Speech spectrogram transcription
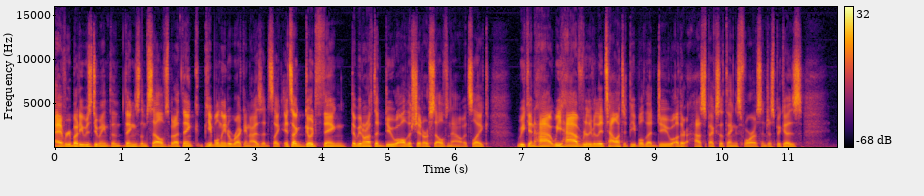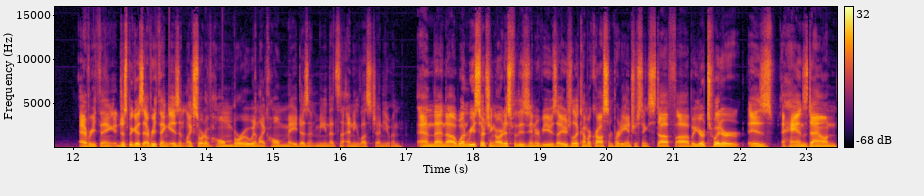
everybody was doing the things themselves, but I think people need to recognize that it's like it's a good thing that we don't have to do all the shit ourselves now. It's like we can have we have really really talented people that do other aspects of things for us and just because everything just because everything isn't like sort of homebrew and like homemade doesn't mean that's not any less genuine. And then uh, when researching artists for these interviews i usually come across some pretty interesting stuff uh, but your twitter is hands down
